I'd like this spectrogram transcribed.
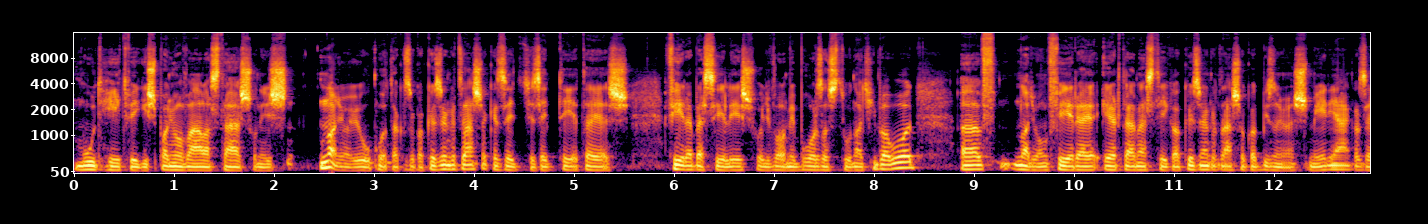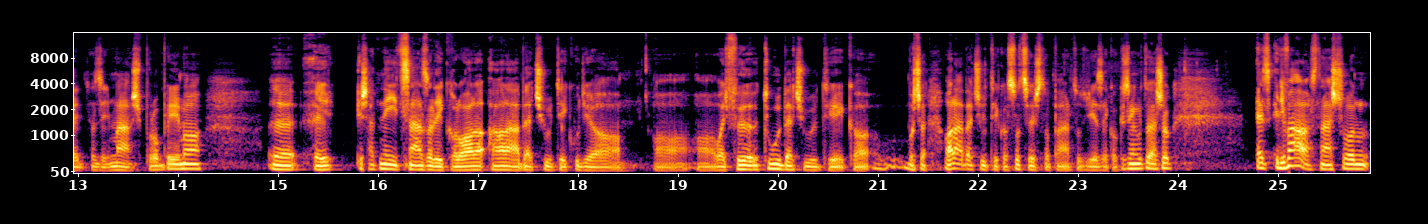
múlt hétvégi spanyol választáson is nagyon jók voltak azok a közönkutatások, ez egy, ez egy teljes félrebeszélés, hogy valami borzasztó nagy hiba volt. Nagyon félre értelmezték a közönkutatásokat bizonyos médiák, az egy, az egy más probléma, és hát 4 kal alábecsülték ugye a, a, a, vagy föl, túlbecsülték, a, most alábecsülték a szocialista pártot, ugye ezek a közönkutatások. Ez egy választáson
